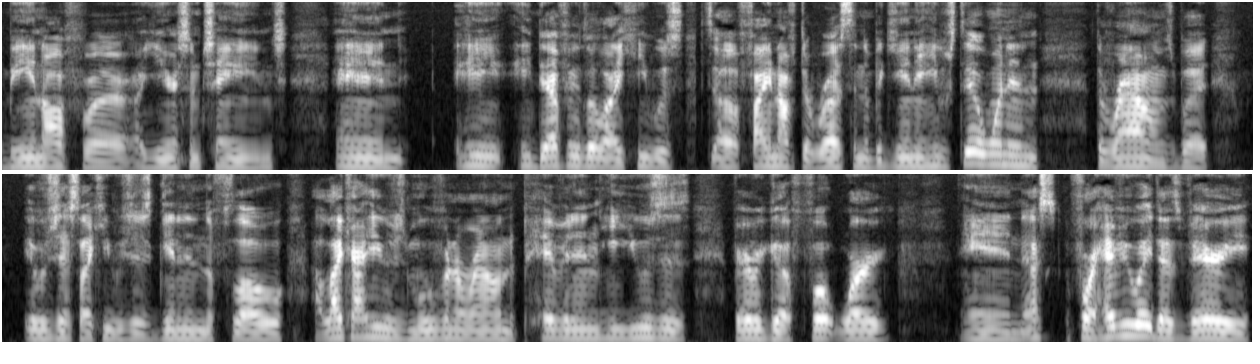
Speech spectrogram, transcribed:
being off for a year and some change, and he he definitely looked like he was uh, fighting off the rust in the beginning. He was still winning the rounds, but it was just like he was just getting in the flow. I like how he was moving around, pivoting. He uses very good footwork, and that's for heavyweight. That's very,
